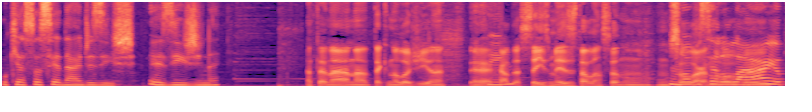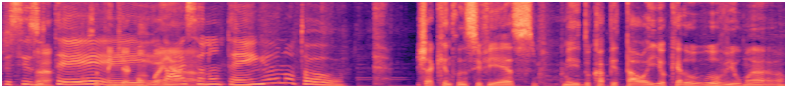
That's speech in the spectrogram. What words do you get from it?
o que a sociedade exige, exige, né? Até na, na tecnologia, né? É, cada seis meses tá lançando um, um Um celular novo celular, novo. eu preciso É, ter. você tem que acompanhar. Ah, se eu não tenho, eu não tô. Já que entrou nesse viés meio do capital aí, eu quero ouvir uma, um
